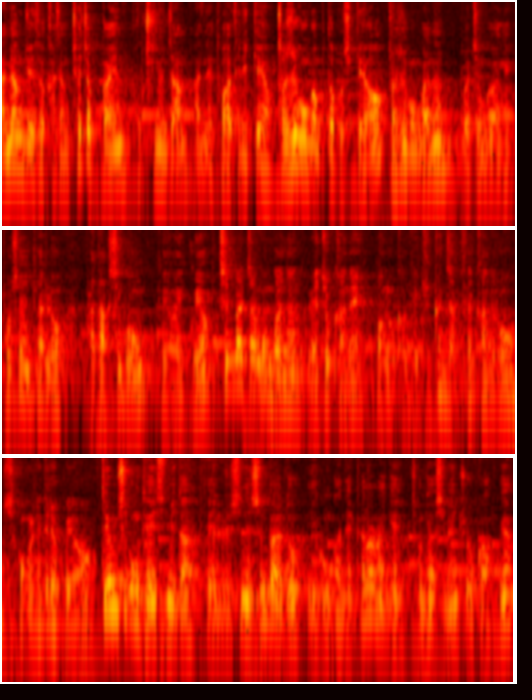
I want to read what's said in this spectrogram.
남양주에서 가장 최저가인 복층 현장 안내 도와드릴게요. 전실 공간부터 보실게요. 전실 공간은 벌집 모양의 포르쉐인 타일로 바닥 시공되어 있고요. 신발장 공간은 왼쪽 칸에 넉넉하게 키 큰 장 3칸으로 시공을 해드렸고요. 띄움 시공되어 있습니다. 데일리를 신는 신발도 이 공간에 편안하게 정리하시면 좋을 것 같고요.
